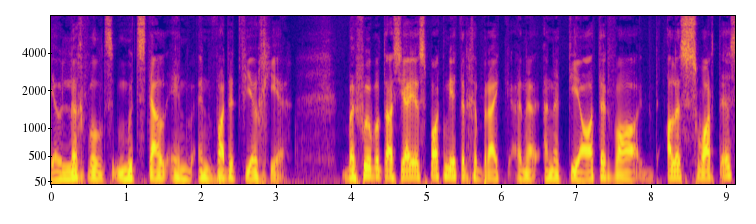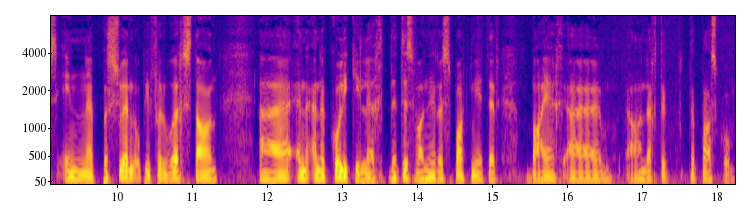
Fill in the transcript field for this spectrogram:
jou lig wil moet stel en en wat dit vir jou gee. Byvoorbeeld as jy 'n spotmeter gebruik in 'n in 'n teater waar alles swart is en 'n persoon op die verhoog staan uh in in 'n kolletjie lig, dit is wanneer 'n spotmeter baie uh handig te te pas kom.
